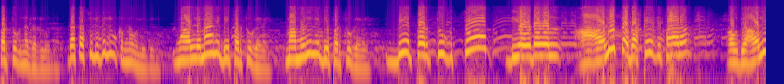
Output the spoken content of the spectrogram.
پرتوګ نه درلود دا تاسو لیدلی کوم نه ولیدلی معلمان بې پرتوګه وي مامورین بې پرتوګه وي بې پرتوګتوب د یو ډول عالی طبقې لپاره او د عالی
